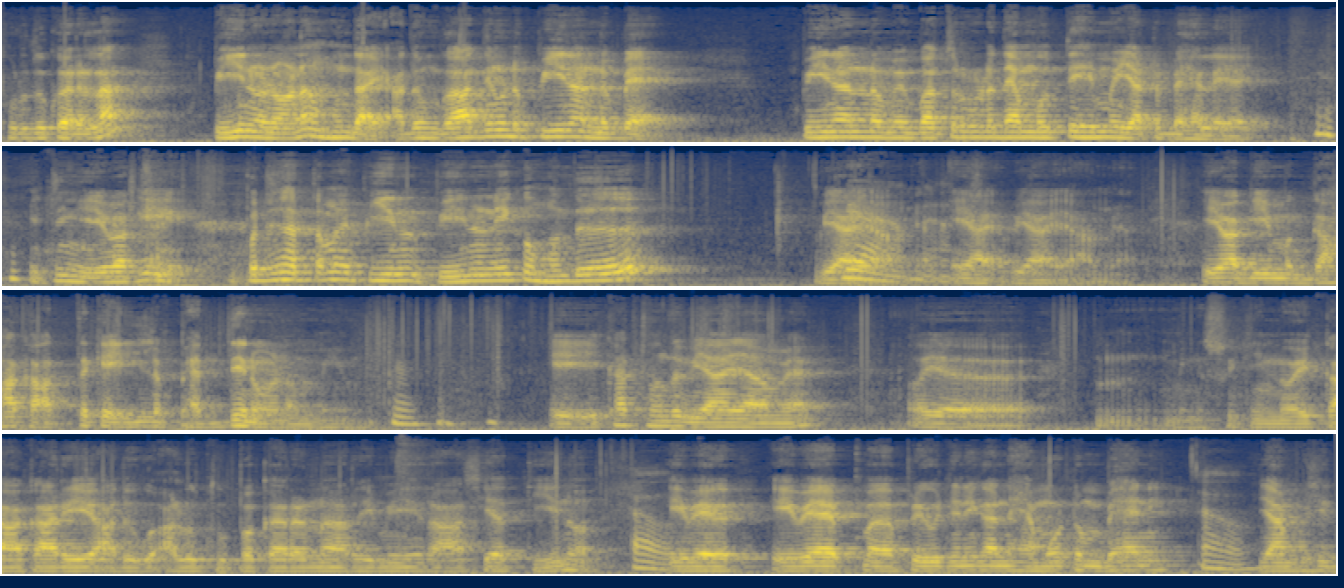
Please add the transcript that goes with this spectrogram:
පුරුදු කරලා පීනනවා නම් හොඳයි. අද හුඟා දිනුට පීනන්න බෑ. පීනන්න මේ වතුරකට දැම්මොත් එහෙම යට බහැලා යයි. ඉතින් ඒ වගේ උපදේශයක් තමයි පීන පීනන එක හොඳ ව්‍යායාමයක්. ව්‍යායාමයක්. ඒ වගේම ගහක අත්තක එල්ලලා පැද්දෙනවා නම් මෙහෙම. ඒකත් හොඳ ව්‍යායාමයක්. ඔය මිනිස්සු ඉතින් නොඑක ආකාරයේ අලුත් උපකරණ හරි මේ රාශියක් තියෙනවා. ඒවැ ඒවැ ප්‍රයෝජන ගන්න හැමෝටම බැහැනේ. යම්කිසි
